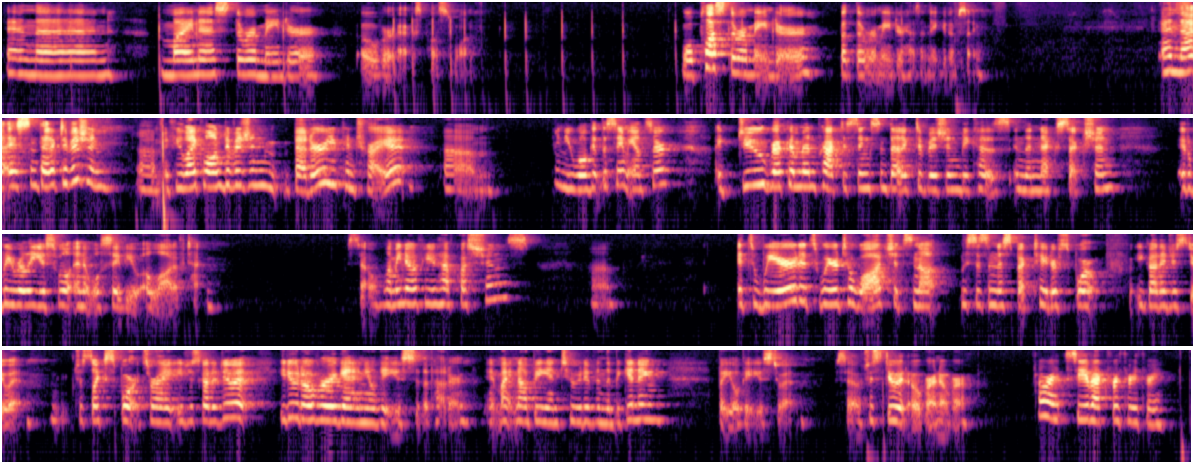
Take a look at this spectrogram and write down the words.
And then minus the remainder over x plus 1. Well, plus the remainder, but the remainder has a negative sign. And that is synthetic division. Um, if you like long division better, you can try it, um, and you will get the same answer. I do recommend practicing synthetic division because in the next section, it'll be really useful and it will save you a lot of time. So let me know if you have questions. Um, it's weird. It's weird to watch. It's not, this isn't a spectator sport. You got to just do it. Just like sports, right? You just got to do it. You do it over again and you'll get used to the pattern. It might not be intuitive in the beginning, but you'll get used to it. So just do it over and over. All right, see you back for 3-3.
